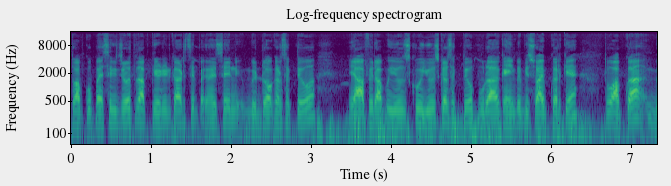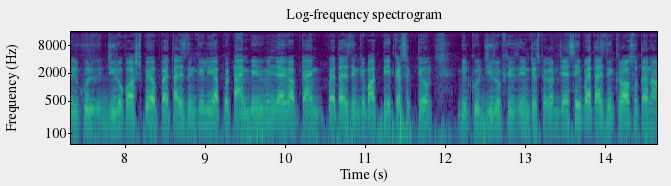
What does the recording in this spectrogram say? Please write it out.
तो आपको पैसे की ज़रूरत है तो आप क्रेडिट कार्ड से पैसे विड्रॉ कर सकते हो, या फिर आप यूज़ को यूज़ कर सकते हो, पूरा कहीं पर भी स्वाइप करके। तो आपका बिल्कुल ज़ीरो कॉस्ट पे और पैंतालीस दिन के लिए आपको टाइम पे भी मिल जाएगा। आप टाइम पैंतालीस दिन के बाद पे कर सकते हो। बिल्कुल ज़ीरो फ़ीस इंटरेस्ट पे कर, जैसे ही पैंतालीस दिन क्रॉस होता है ना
